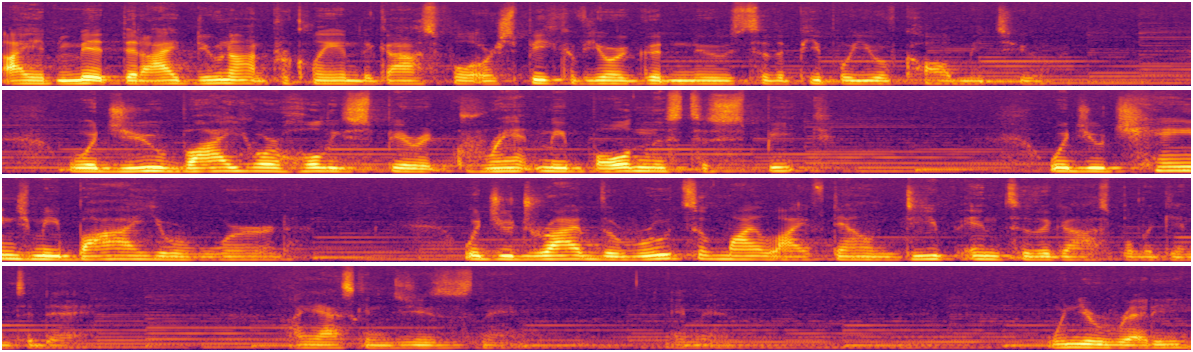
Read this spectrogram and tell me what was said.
I admit that I do not proclaim the gospel or speak of your good news to the people you have called me to. Would you, by your Holy Spirit, grant me boldness to speak? Would you change me by your word? Would you drive the roots of my life down deep into the gospel again today? I ask in Jesus' name. Amen. When you're ready,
